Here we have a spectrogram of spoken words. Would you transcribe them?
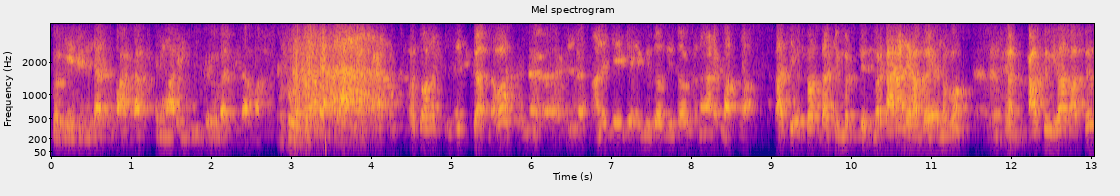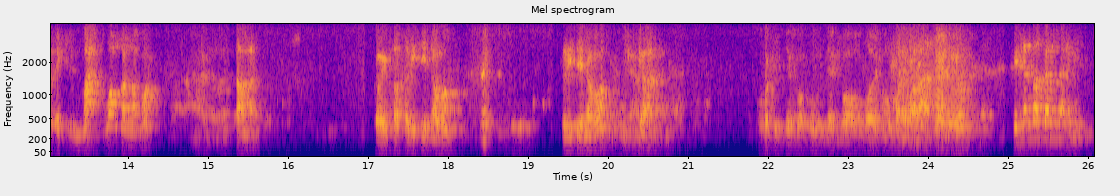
Bagi Indonesia sepakat yang mari juga nggak kita masuk. Kecuali juga, nopo. Anak jeje gitu gitu, kenangan apa semua? Kasih ekor, kasih merdek. Merkara nih rabai, nopo. Kasih ilah, kasih uang kan nopo. Sama. Kau itu selisih nopo. Selisih nopo. Kau itu bawa kuda, bawa kuda, bawa kuda. Kita tak kenal ini.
